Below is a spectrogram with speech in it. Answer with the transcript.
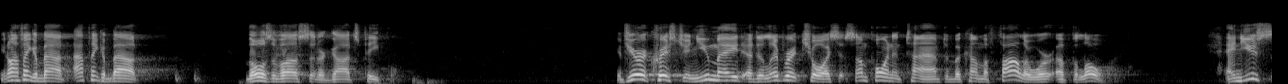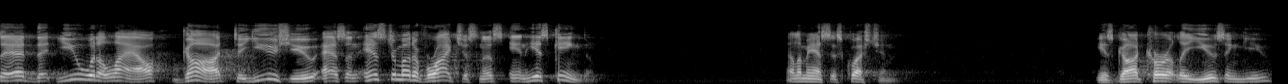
You know, I think about I think about those of us that are God's people. If you're a Christian, you made a deliberate choice at some point in time to become a follower of the Lord. And you said that you would allow God to use you as an instrument of righteousness in His kingdom. Now, let me ask this question Is God currently using you?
